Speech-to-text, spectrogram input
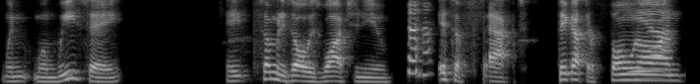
when when we say hey somebody's always watching you it's a fact. They got their phone Yeah. on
